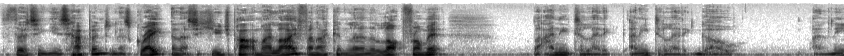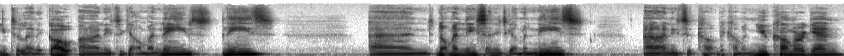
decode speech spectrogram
The 13 years happened, and that's great, and that's a huge part of my life, and I can learn a lot from it. But I need to let it. I need to let it go. I need to let it go, and I need to get on my knees, knees, and not my knees. I need to get on my knees, and I need to come- become a newcomer again.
